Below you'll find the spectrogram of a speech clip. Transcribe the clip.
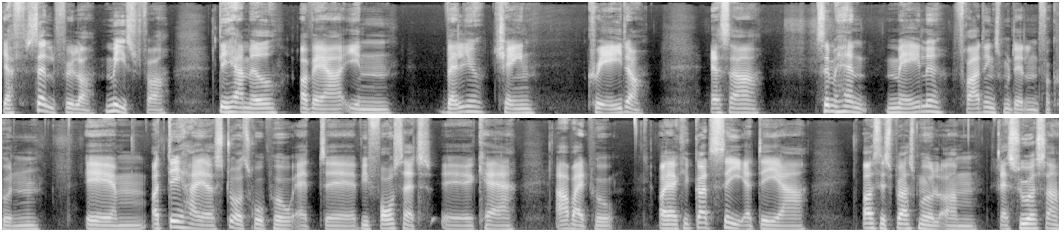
jeg selv føler mest for. Det her med at være en value chain creator. Altså simpelthen male forretningsmodellen for kunden. Øhm, og det har jeg stor tro på, at øh, vi fortsat øh, kan arbejde på. Og jeg kan godt se, at det er også et spørgsmål om ressourcer,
